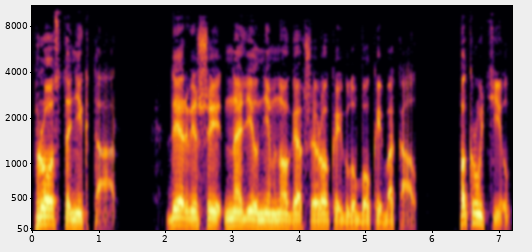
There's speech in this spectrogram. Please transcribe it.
Просто нектар! Дервиши налил немного в широкий глубокий бокал, покрутил,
